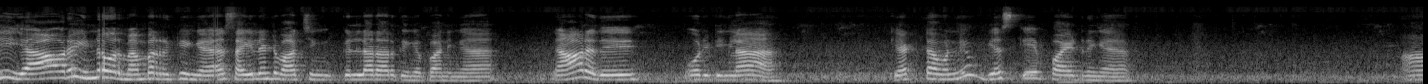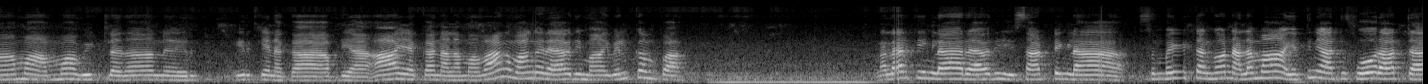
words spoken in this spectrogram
ஈ யாரும் இன்னும் ஒரு மெம்பர் இருக்கீங்க. சைலண்ட் வாட்சிங் கில்லராக இருக்கீங்கப்பா நீங்கள் யார் அது? ஓடிட்டீங்களா? கேட்ட உடனே எஸ்கேப் ஆயிடுறீங்க. ஆமாம் அம்மா வீட்டில் தான் இரு இருக்கேனக்கா அப்படியா? ஆய் அக்கா நலமா வாங்க வாங்க ரேவதிம்மா. வெல்கம்ப்பா நல்லா இருக்கீங்களா? ரேவதி சாப்பிட்டீங்களா? சுமை தங்கம் நலமா? எத்தனை ஆர்ட் ஃபோர் ஆர்ட்டா?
